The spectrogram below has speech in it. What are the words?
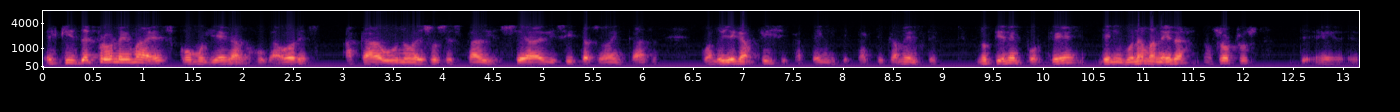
El kit del problema es cómo llegan los jugadores a cada uno de esos estadios, sea de visitas o en casa, cuando llegan física, técnica y tácticamente, no tienen por qué de ninguna manera nosotros eh,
